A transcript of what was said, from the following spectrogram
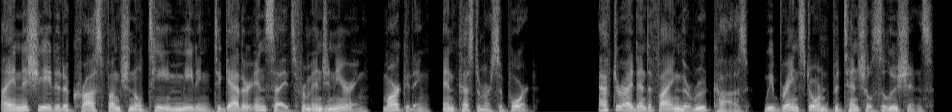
I initiated a cross functional team meeting to gather insights from engineering, marketing, and customer support. After identifying the root cause, we brainstormed potential solutions.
